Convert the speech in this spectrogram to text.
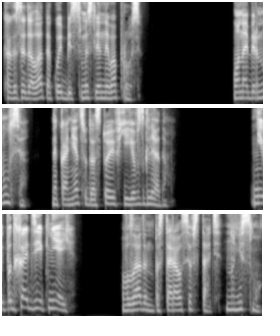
как задала такой бессмысленный вопрос. Он обернулся, наконец удостоив ее взглядом. «Не подходи к ней!» Владан постарался встать, но не смог.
